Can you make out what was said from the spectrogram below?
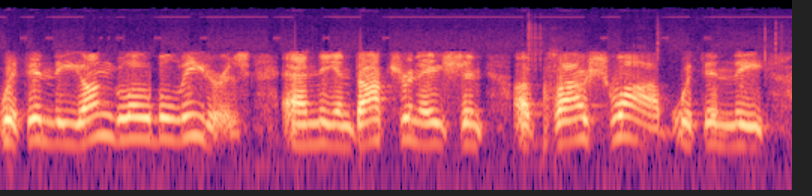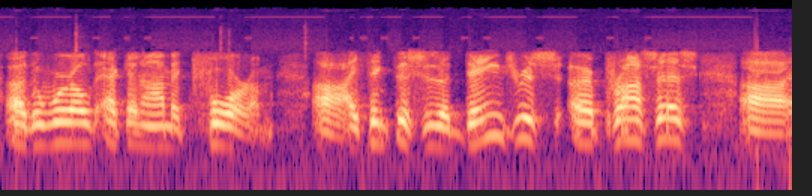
within the young global leaders and the indoctrination of Klaus Schwab within the uh, the World Economic Forum. Uh, I think this is a dangerous uh, process. Uh,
